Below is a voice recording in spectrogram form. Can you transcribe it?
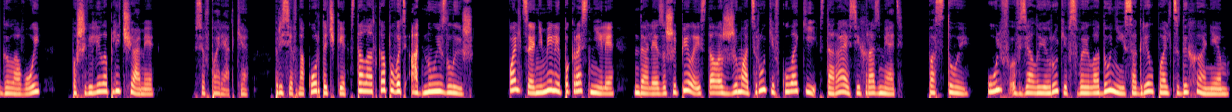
головой, пошевелила плечами. Все в порядке. Присев на корточки, стала откапывать одну из лыж. Пальцы онемели и покраснели. Далее зашипела и стала сжимать руки в кулаки, стараясь их размять. «Постой!» Ульф взял ее руки в свои ладони и согрел пальцы дыханием.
